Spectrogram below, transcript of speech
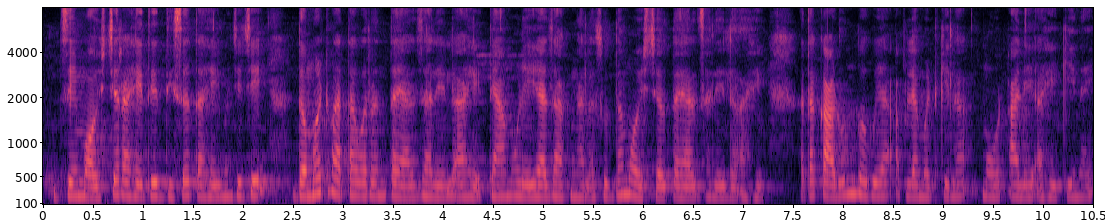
जे मॉइश्चर आहे ते दिसत आहे म्हणजे जे दमट वातावरण तयार झालेलं आहे त्यामुळे या झाकणालासुद्धा मॉइश्चर तयार झालेलं आहे. आता काढून बघूया आपल्या मटकीला मोड आले आहे की नाही.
